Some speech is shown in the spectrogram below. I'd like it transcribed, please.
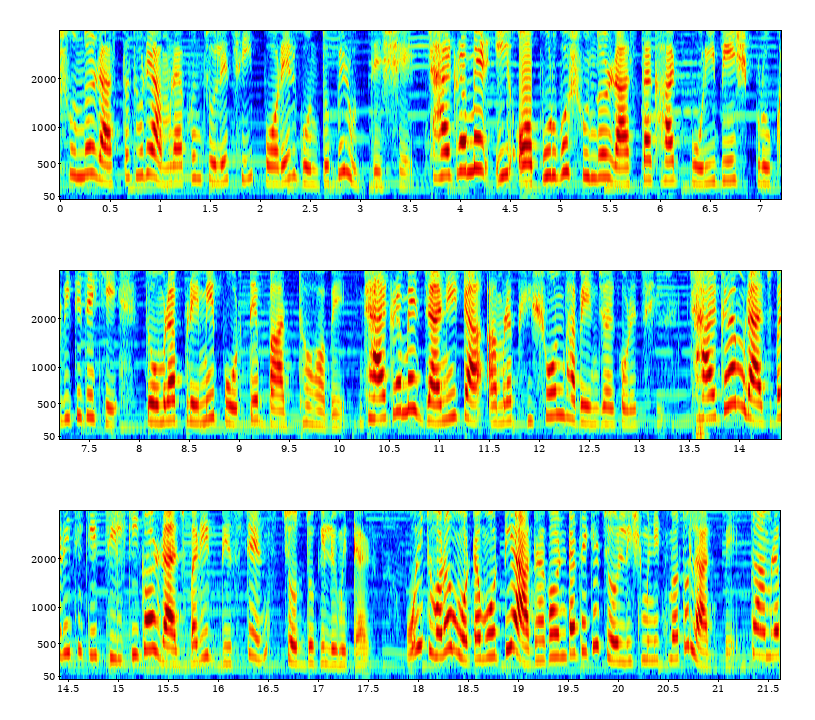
সুন্দর রাস্তা ধরে আমরা এখন চলেছি পরের গন্তব্যের উদ্দেশ্যে। ঝাড়গ্রামের এই অপূর্ব সুন্দর রাস্তাঘাট, পরিবেশ, প্রকৃতি দেখে তোমরা প্রেমে পড়তে বাধ্য হবে। ঝাড়গ্রামের জার্নিটা আমরা ভীষণভাবে এনজয় করেছি। ঝাড়গ্রাম রাজবাড়ি থেকে চিল্কিগড় রাজবাড়ির ডিস্টেন্স চোদ্দ কিলোমিটার। ওই ধরো মোটামুটি আধা ঘণ্টা থেকে চল্লিশ মিনিট মতো লাগবে। তো আমরা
